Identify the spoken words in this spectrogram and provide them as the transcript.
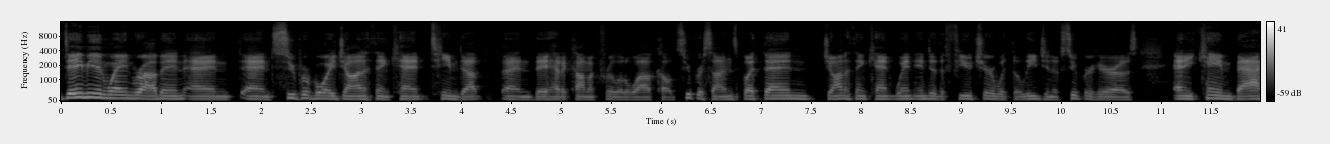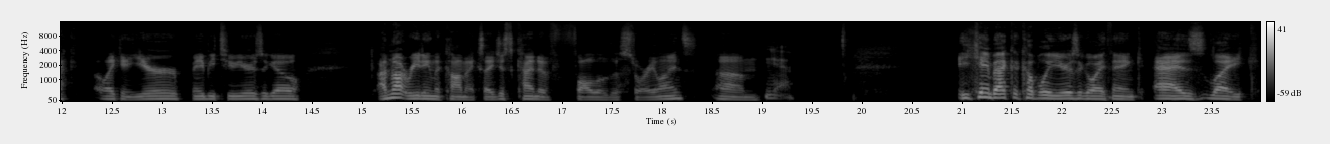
Damian Wayne Robin and and Superboy Jonathan Kent teamed up and they had a comic for a little while called Super Sons but then Jonathan Kent went into the future with the Legion of Superheroes and he came back like a year maybe 2 years ago I'm not reading the comics I just kind of follow the storylines um yeah he came back a couple of years ago I think as like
